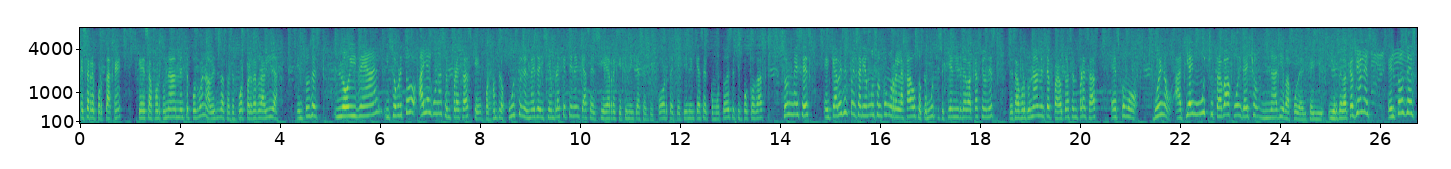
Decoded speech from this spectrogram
ese reportaje que desafortunadamente, pues bueno, a veces hasta se puede perder la vida. Entonces, lo ideal, y sobre todo hay algunas empresas que, por ejemplo, justo en el mes de diciembre, que tienen que hacer cierre, que tienen que hacer su corte, que tienen que hacer como todo ese tipo de cosas, son meses en que a veces pensaríamos son como relajados o que muchos se quieren ir de vacaciones. Desafortunadamente para otras empresas es como, bueno, aquí hay mucho trabajo y de hecho nadie va a poder seguir ir de vacaciones. Entonces,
